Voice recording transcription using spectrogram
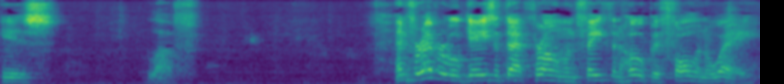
is love. And forever we'll gaze at that throne when faith and hope have fallen away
